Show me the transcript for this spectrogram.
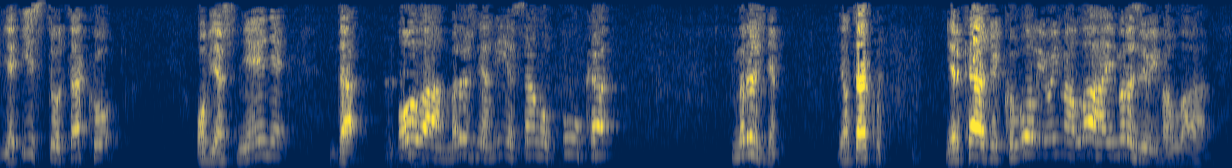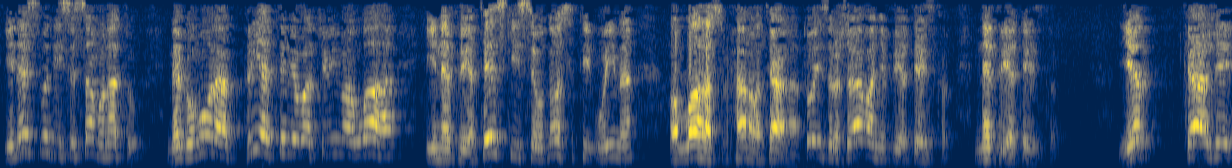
je isto tako objašnjenje da ova mržnja nije samo puka mržnja. Je tako? Jer kaže, ko voli u ima Allaha i mrzi u ima Allaha. I ne svodi se samo na to, nego mora prijateljovati u ima Allaha i neprijateljski se odnositi u ime Allaha subhanahu wa ta'ala. To je izražavanje prijateljstva, neprijateljstva. Jer kaže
